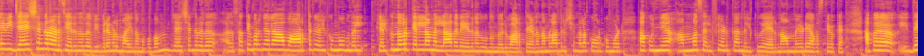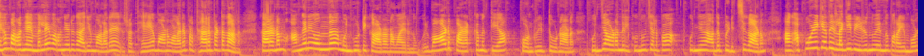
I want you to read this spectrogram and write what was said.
എ വി ജയശങ്കറാണ് ചേരുന്നത് വിവരങ്ങളുമായി നമുക്കൊപ്പം. ജയശങ്കർ ഇത് സത്യം പറഞ്ഞാൽ ആ വാർത്ത കേൾക്കുമ്പോൾ മുതൽ കേൾക്കുന്നവർക്കെല്ലാം അല്ലാതെ വേദന തോന്നുന്ന ഒരു വാർത്തയാണ്. നമ്മൾ ആ ദൃശ്യങ്ങളൊക്കെ ഓർക്കുമ്പോൾ ആ കുഞ്ഞ് അമ്മ സെൽഫി എടുക്കാൻ നിൽക്കുകയായിരുന്നു ആ അമ്മയുടെ അവസ്ഥയൊക്കെ. അപ്പോൾ ഇദ്ദേഹം പറഞ്ഞ എം എൽ എ പറഞ്ഞൊരു കാര്യം വളരെ ശ്രദ്ധേയമാണ് വളരെ പ്രധാനപ്പെട്ടതാണ്. കാരണം അങ്ങനെ ഒന്ന് മുൻകൂട്ടി കാണണമായിരുന്നു. ഒരുപാട് പഴക്കമെത്തിയ കോൺക്രീറ്റ് തൂണാണ്. കുഞ്ഞ് അവിടെ നിൽക്കുന്നു ചിലപ്പോൾ കുഞ്ഞ് അത് പിടിച്ചു കാണും. അപ്പോഴേക്കത് അപ്പോഴേക്കും അത് ഇളകി വീഴുന്നു എന്ന് പറയുമ്പോൾ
